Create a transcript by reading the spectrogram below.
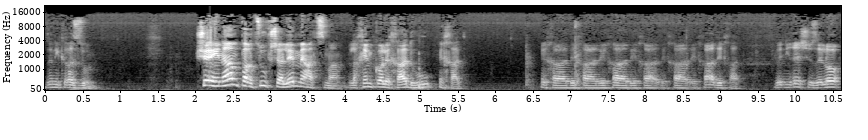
זה נקרא זון. שאינם פרצוף שלם מעצמם, לכן כל אחד הוא אחד. אחד, אחד, אחד, אחד, אחד, אחד, אחד. ונראה שזה לא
